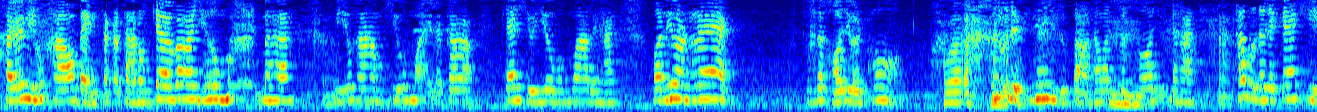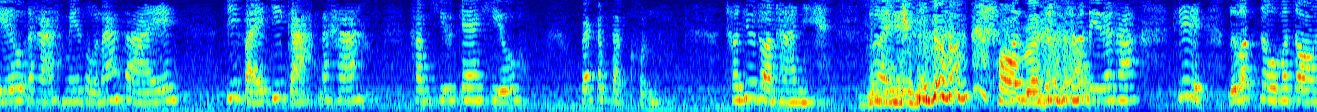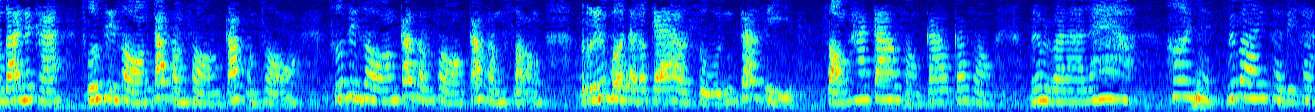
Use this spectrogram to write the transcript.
ใครไม่มีลูกค้ามาแบ่งจากอาจารย์น้องแก้วบ้างเยอะมากนะคะ มีลูกค้าทำคิ้วใหม่แล้วก็แก้คิ้วเยอะมากๆเลยค่ะ วันนี้วันแรกจะขออยู่เป็นพ่อว่าไม่รู้เด็กที่นี่อยู่หรือเปล่านะวันนี้เป็นพ่ออยู่นะคะค่ะถ้าสนใจจะแก้คิ้วนะคะเมโซหน้าใสจี้ไฝจี้กะนะคะทำคิ้วแก้คิ้วแว็กกำจัดขนเชิญที่อุดรธานีเหนื่อยหอบเลยชิญที่อุดรธานีนะคะ ที่หรือว่าโทรมาจองได้นะคะ 0 4 2 9 3 2 9 3 2 0 4 2 9 3 2 9 3 2 หรือเบอร์จานแก้ว 0 9 4 2 5 9 2 9 9 2วันนี้หมดเวลาแล้วเฮ้ยเนี่ยบ๊ายบาย สวัสดีค่ะ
